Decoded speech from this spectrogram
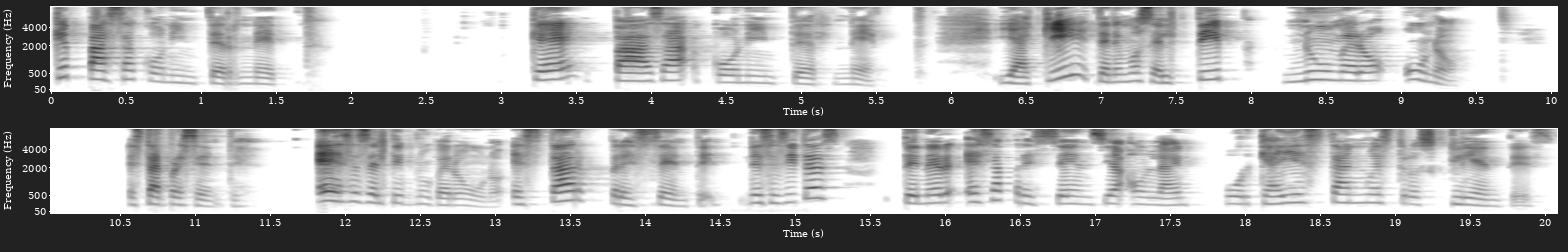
¿Qué pasa con Internet? ¿Qué pasa con Internet? Y aquí tenemos el tip número uno. Estar presente. Ese es el tip número uno, estar presente. Necesitas tener esa presencia online porque ahí están nuestros clientes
